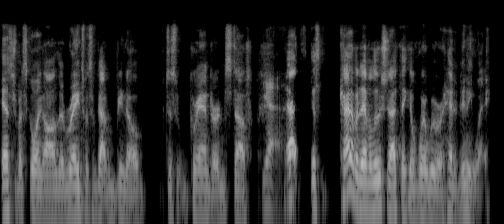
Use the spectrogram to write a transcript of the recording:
instruments going on, the arrangements have gotten you know just grander and stuff. Yeah. That's just kind of an evolution, I think, of where we were headed anyway.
